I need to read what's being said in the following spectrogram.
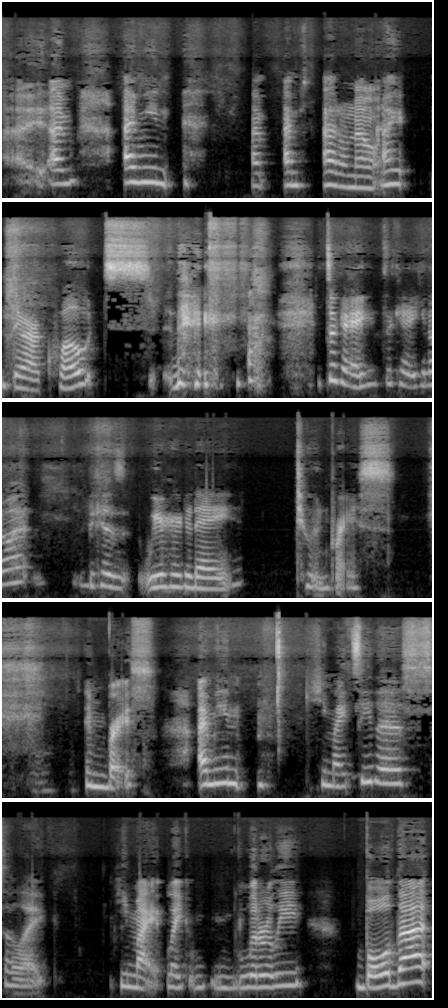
I, I'm, I mean, I'm, I'm, I don't know. I there are quotes. it's okay. It's okay. You know what? Because we're here today to embrace. embrace. I mean, he might see this, so like, he might like literally bold that,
